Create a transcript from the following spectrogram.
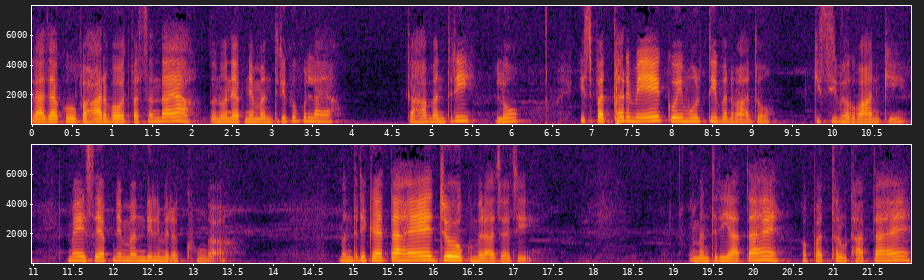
राजा को उपहार बहुत पसंद आया तो उन्होंने अपने मंत्री को बुलाया। कहा, मंत्री, लो, इस पत्थर में कोई मूर्ति बनवा दो, किसी भगवान की। मैं इसे अपने मंदिर में रखूँगा। मंत्री कहता है, जो हुक्म राजा जी। मंत्री आता है और पत्थर उठाता है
